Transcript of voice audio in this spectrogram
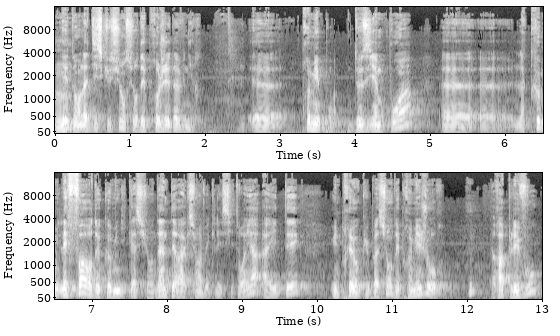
et mmh. dans la discussion sur des projets d'avenir. Euh, premier point. Deuxième point, euh, euh, l'effort de communication, d'interaction avec les citoyens a été une préoccupation des premiers jours. Rappelez-vous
